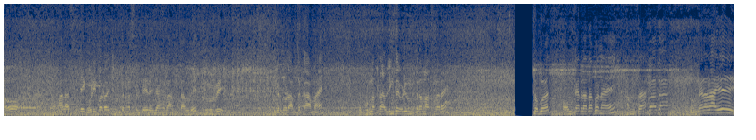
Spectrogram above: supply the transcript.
हो. मला सुटे गुढी पडवायची मित्रांनो सुटे आहे त्याच्यामुळे आम्ही चाललो आहे तुरुबे इकडे थोडं आमचं काम आहे. तर पूर्ण ट्रॅव्हलिंगचा व्हिडिओ मित्रांनो असणार आहे. सोबत ओमकार दादा पण आहे आमचा. ओमकार दादा ये.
